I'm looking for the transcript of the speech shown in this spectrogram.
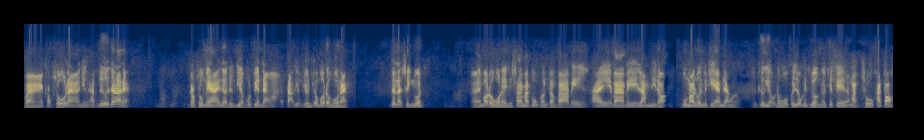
Và cọc số là những hạt dưa rất là đẹp cọc số 12 giờ được điểm một viên đá tạo điểm nhấn cho mẫu đồng hồ này. Rất là xinh luôn. Đấy, mẫu đồng hồ này thì size mặt cũng khoảng tầm 32 35 gì đó. Cũng nói luôn với chị em rằng thương hiệu đồng hồ Philux thì thường nó thiết kế mặt số khá to.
